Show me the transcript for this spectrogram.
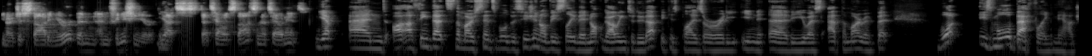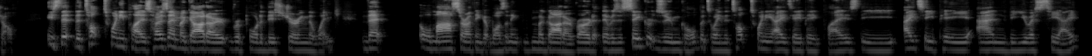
you know just start in Europe and, and finish in Europe. Yep. That's that's how it starts and that's how it ends. Yep, and I, I, think that's the most sensible decision. Obviously, they're not going to do that because players are already in uh, the US at the moment. But what is more baffling now, Joel, is that the top twenty players. Jose Morgado reported this during the week that or Master, I think it was. I think Morgado wrote it. There was a secret Zoom call between the top 20 ATP players, the ATP, and the USTA,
